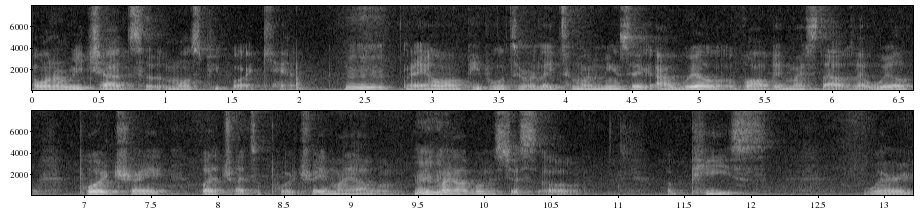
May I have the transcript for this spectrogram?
I want to reach out to the most people I can. Mm. Like, I want people to relate to my music. I will evolve in my styles. I will portray what I try to portray in my album. Like my Mhm. album is just a, a piece where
